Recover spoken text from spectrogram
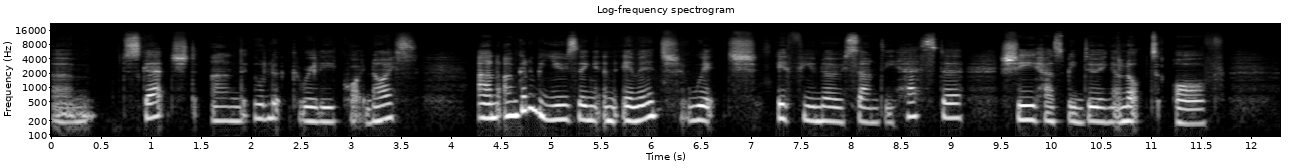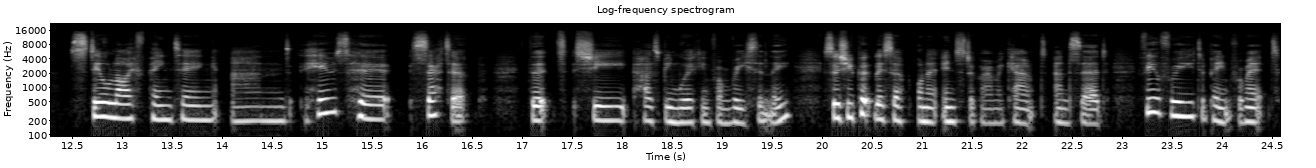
um, sketched and it will look really quite nice. And I'm going to be using an image which, if you know Sandi Hester, she has been doing a lot of still life painting and here's her setup that she has been working from recently. So she put this up on her Instagram account and said, feel free to paint from it.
